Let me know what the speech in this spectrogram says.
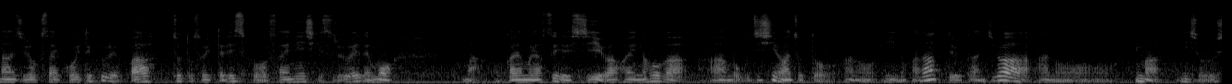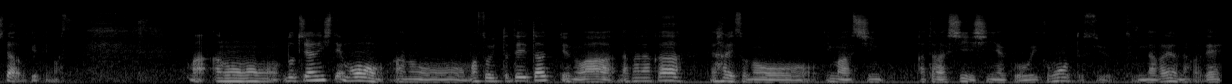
あ、76歳超えてくればちょっとそういったリスクを再認識する上でも、まあ、お金も安いですしワーファイの方があ僕自身はちょっとあのいいのかなっていう感じはあの今印象としては受けています。まあ、あのどちらにしてもあの、まあ、そういったデータっていうのはなかなかやはりその今新新しい新薬を売り込もうとする流れの中で、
